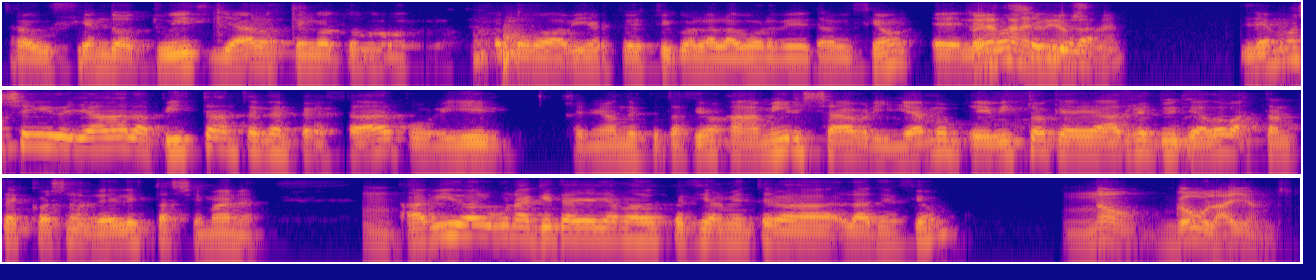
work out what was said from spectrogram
traduciendo tweets, ya los tengo todos todo abierto, estoy con la labor de traducción. Eh, estoy ¿eh? Le hemos seguido ya la pista antes de empezar por ir generando expectación a Amir Sabri. Ya hemos- he visto que ha retuiteado bastantes cosas de él esta semana. Mm. ¿Ha habido alguna que te haya llamado especialmente la, la atención? No, Go Lions.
